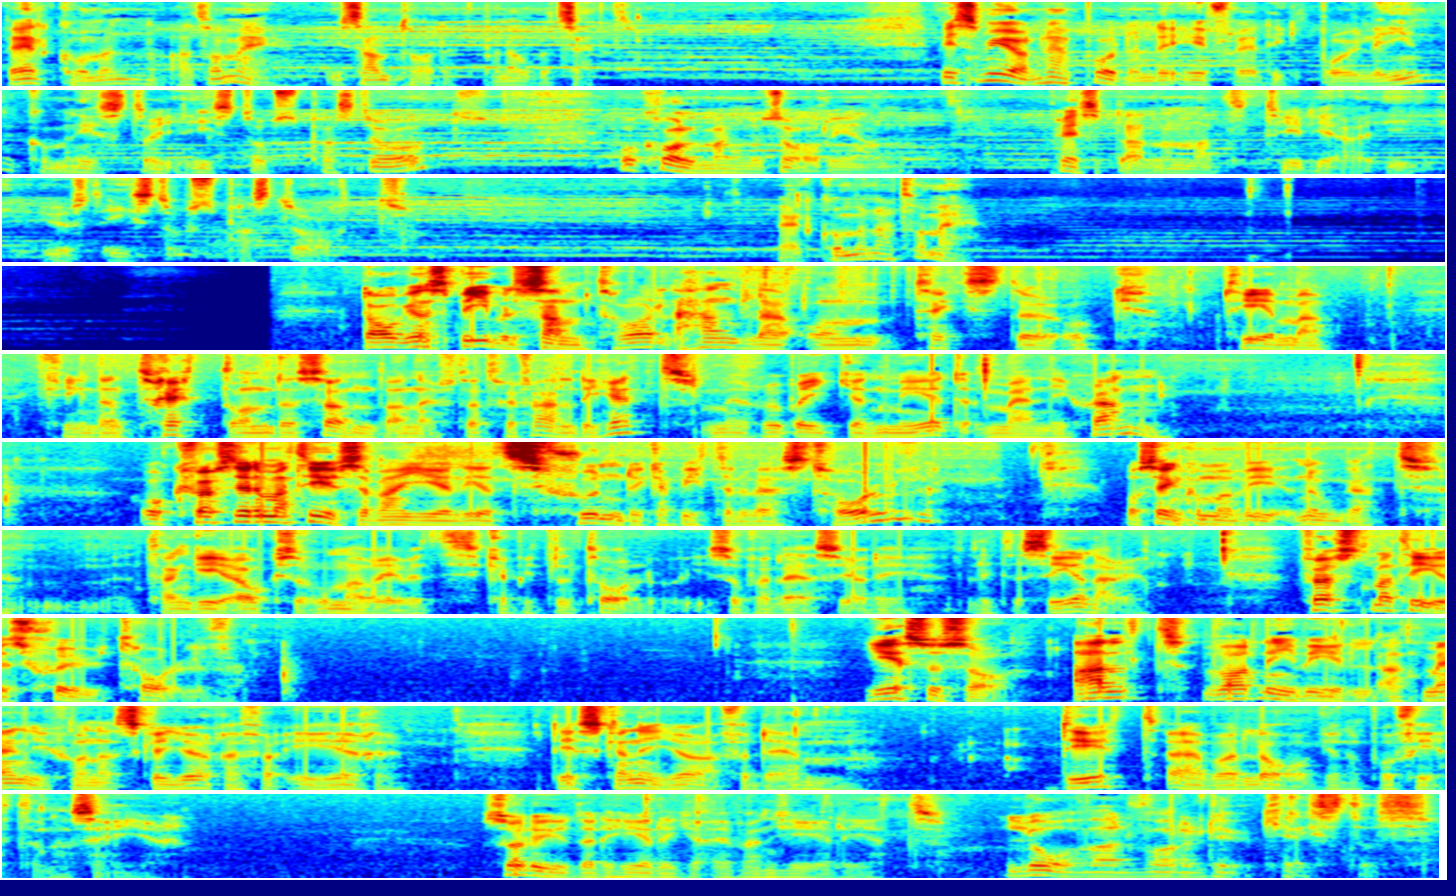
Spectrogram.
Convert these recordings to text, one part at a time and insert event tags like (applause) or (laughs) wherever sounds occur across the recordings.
Välkommen att vara med i samtalet på något sätt. Vi som gör den här podden det är Fredrik Borglin, kommunister i Istorps pastorat och Karl Magnus Adrian, präst bland annat tidigare i just Istorps pastorat. Välkommen att vara med. Dagens bibelsamtal handlar om texter och tema kring den trettonde söndagen efter trefaldighet med rubriken Medmänniskan. Och först är det Matteus evangeliets sjunde kapitel, vers 12. Och sen kommer vi nog att tangera också Romarbrevet kapitel 12. I så fall läser jag det lite senare. Först Matteus 7, 12. Jesus sa, allt vad ni vill att människorna ska göra för er, det ska ni göra för dem. Det är vad lagen och profeterna säger. Så lyder det heliga evangeliet. Lovad vare du, Kristus.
